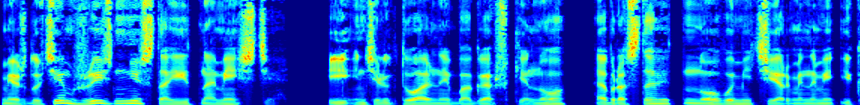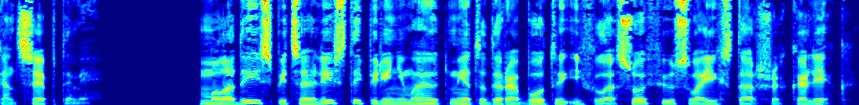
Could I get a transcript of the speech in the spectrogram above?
Между тем, жизнь не стоит на месте, и интеллектуальный багаж кино обрастает новыми терминами и концептами. Молодые специалисты перенимают методы работы и философию своих старших коллег.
